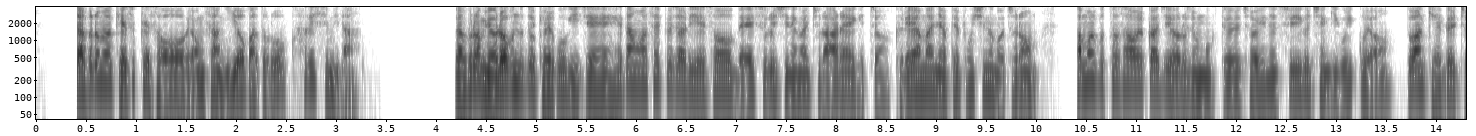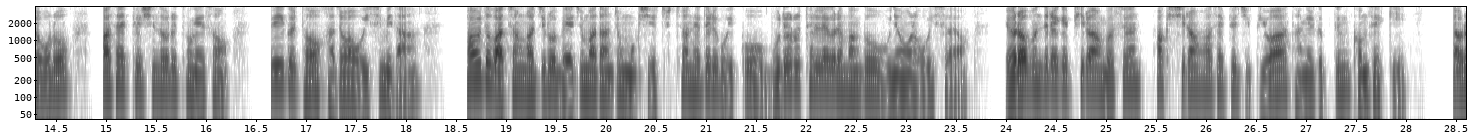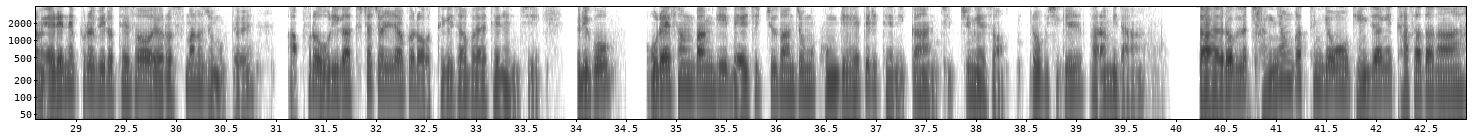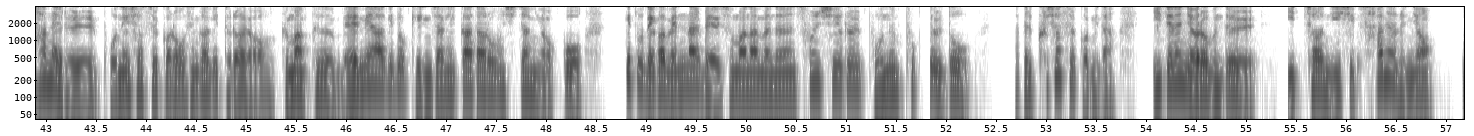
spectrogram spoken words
자, 그러면 계속해서 영상 이어가도록 하겠습니다. 자, 그럼 여러분들도 결국 이제 해당 화살표 자리에서 매수를 진행할 줄 알아야겠죠. 그래야만 옆에 보시는 것처럼 3월부터 4월까지 여러 종목들 저희는 수익을 챙기고 있고요. 또한 개별적으로 화살표 신호를 통해서 수익을 더 가져가고 있습니다. 4월도 마찬가지로 매주마다 한 종목씩 추천해드리고 있고 무료로 텔레그램 방도 운영을 하고 있어요. 여러분들에게 필요한 것은 확실한 화살표 지표와 당일 급등 검색기. 자, 그럼 LNF를 비롯해서 여러 수많은 종목들 앞으로 우리가 투자 전략을 어떻게 잡아야 되는지 그리고 올해 상반기 매집주도 한 종목 공개해 드릴 테니까 집중해서 들어보시길 바랍니다. 자, 여러분들 작년 같은 경우 굉장히 다사다난한 한 해를 보내셨을 거라고 생각이 들어요. 그만큼 매매하기도 굉장히 까다로운 시장이었고 특히 또 내가 맨날 매수만 하면은 손실을 보는 폭들도 다들 크셨을 겁니다. 이제는 여러분들 2024년은요.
